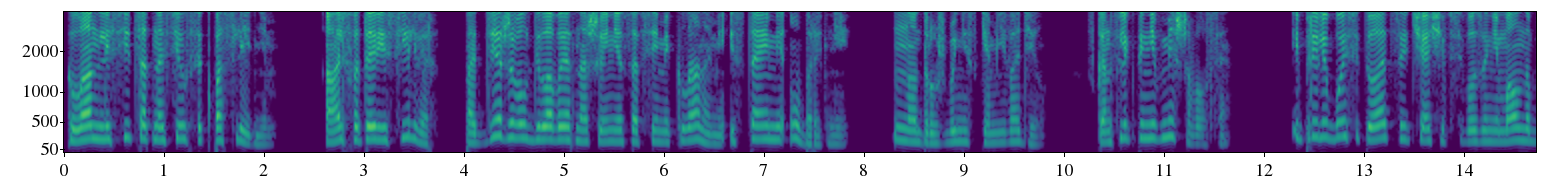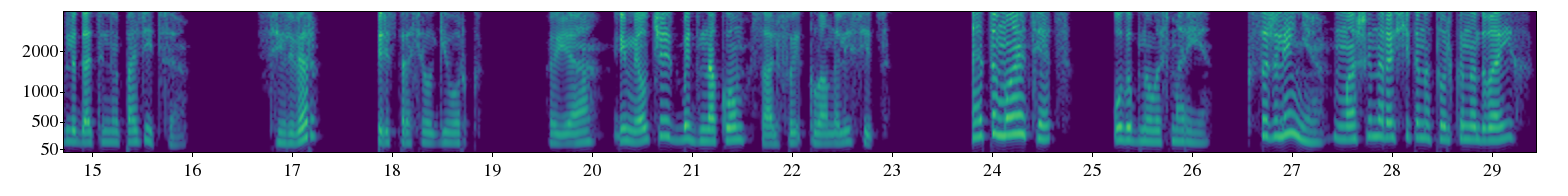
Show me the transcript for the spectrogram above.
Клан Лисиц относился к последним. Альфа Терри Сильвер Поддерживал деловые отношения со всеми кланами и стаями оборотней, но дружбы ни с кем не водил. В конфликты не вмешивался. И при любой ситуации чаще всего занимал наблюдательную позицию. «Сильвер?» – переспросил Георг. «Я имел честь быть знаком с Альфой клана Лисиц». «Это мой отец», – улыбнулась Мария. «К сожалению, машина рассчитана только на двоих,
